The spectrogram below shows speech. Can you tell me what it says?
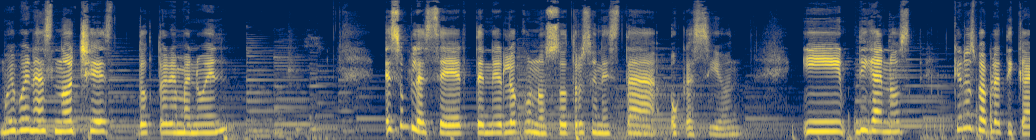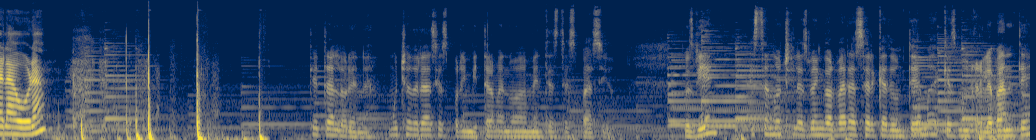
Muy buenas noches, doctor Emanuel. Es un placer tenerlo con nosotros en esta ocasión. Y díganos, ¿qué nos va a platicar ahora? ¿Qué tal Lorena? Muchas gracias por invitarme nuevamente a este espacio. Pues bien, esta noche les vengo a hablar acerca de un tema que es muy relevante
